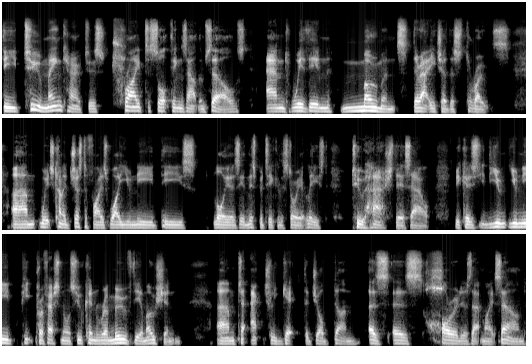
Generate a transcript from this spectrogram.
the two main characters tried to sort things out themselves, and within moments, they're at each other's throats, um, which kind of justifies why you need these lawyers in this particular story at least to hash this out because you you need professionals who can remove the emotion um, to actually get the job done. As as horrid as that might sound,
